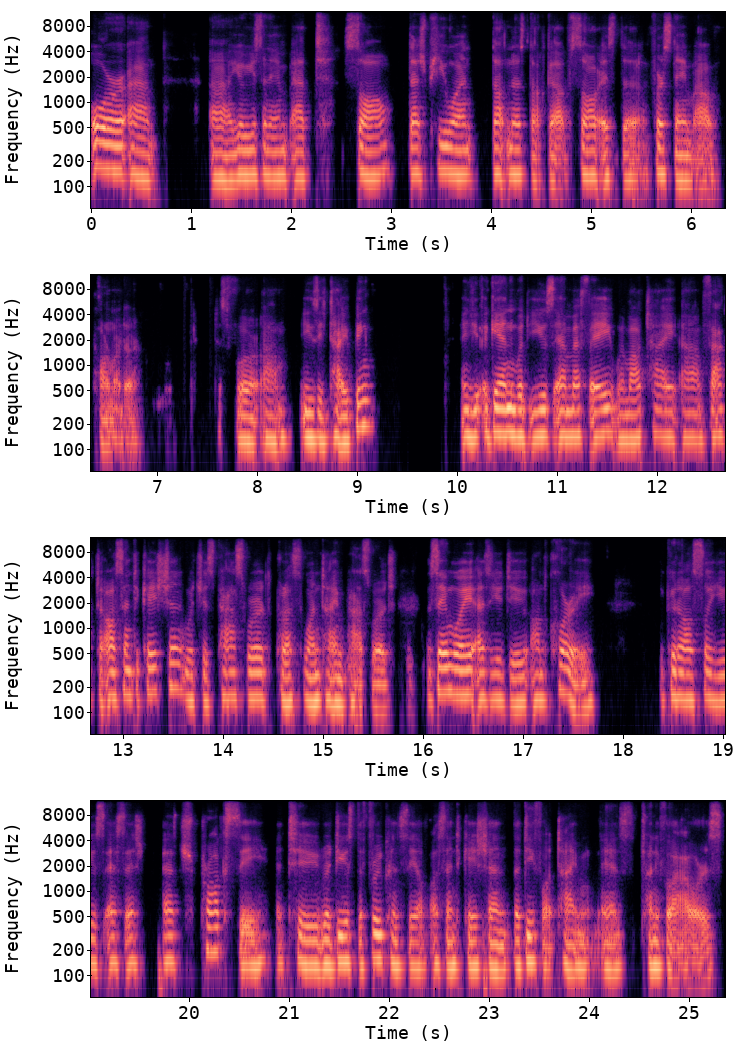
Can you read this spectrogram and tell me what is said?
or uh, uh, your username at saul-p1.nersc.gov. Saul is the first name of Perlmutter. just for um, easy typing. And you again would use MFA with multi-factor authentication, which is password plus one-time password, the same way as you do on Cori. You could also use SSH proxy to reduce the frequency of authentication. The default time is 24 hours,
